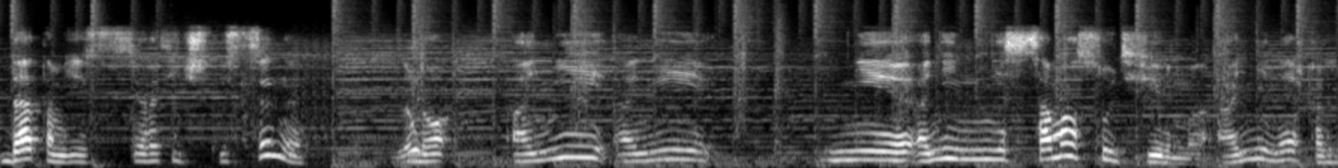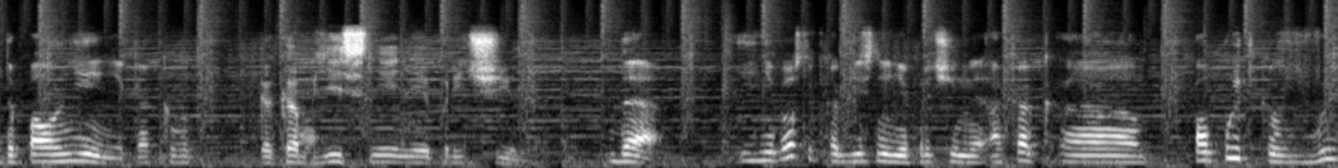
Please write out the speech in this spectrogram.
да, там есть эротические сцены, ну... но они, они не, они не сама суть фильма, они, знаешь, как дополнение, как вот... Как объяснение причины. Да. И не просто как объяснение причины, а как э, попытка вы,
